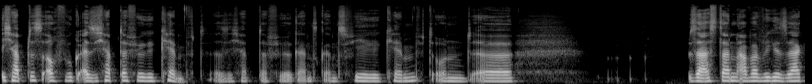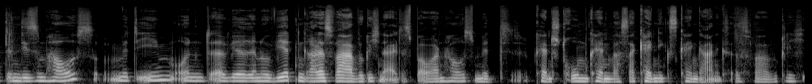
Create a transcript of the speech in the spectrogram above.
ich habe das auch wirklich, also ich habe dafür gekämpft. Also ich habe dafür ganz, ganz viel gekämpft und äh, saß dann aber, wie gesagt, in diesem Haus mit ihm und äh, wir renovierten gerade. Es war wirklich ein altes Bauernhaus mit kein Strom, kein Wasser, kein nix, kein gar nichts. Es war wirklich.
